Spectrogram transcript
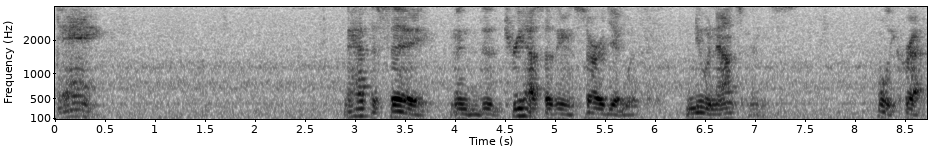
Dang. I have to say, and the treehouse hasn't even started yet with new announcements. Holy crap.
